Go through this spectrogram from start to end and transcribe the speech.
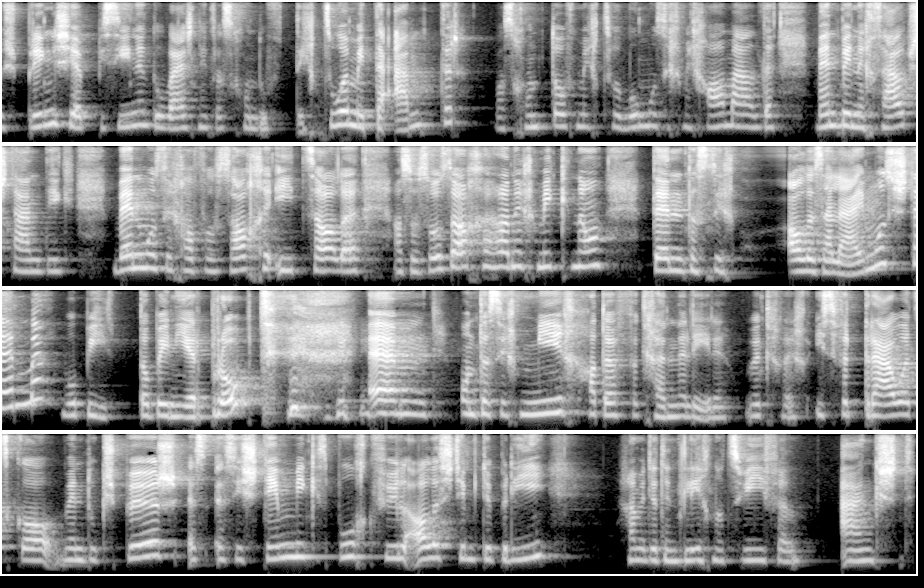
Du springst in etwas rein, du weißt nicht, was kommt auf dich zu mit den Ämtern. Was kommt da auf mich zu? Wo muss ich mich anmelden? Wann bin ich selbstständig? Wann muss ich auf Sachen einzahlen? Also so Sachen habe ich mitgenommen. Dann, dass ich alles allein muss stemmen, wobei da bin ich erprobt ähm, und dass ich mich dürfen kennenlernen, wirklich ins Vertrauen zu gehen, wenn du spürst, es, es ist stimmig, das Bauchgefühl, alles stimmt überein, haben wir dann gleich noch Zweifel, Ängste,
